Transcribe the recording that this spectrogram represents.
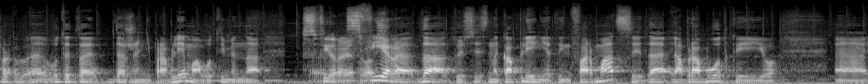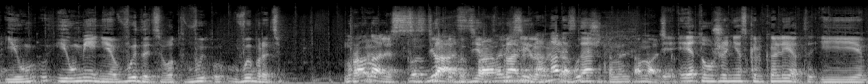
э, вот это даже не проблема, а вот именно Сфера это Сфера, вообще. да, то есть накопление этой информации, да, обработка ее э, и, и умение выдать, вот вы, выбрать ну, про, анализ сделать, да, сделать проанализировать, анализ, да, анализ. Это уже несколько лет, и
